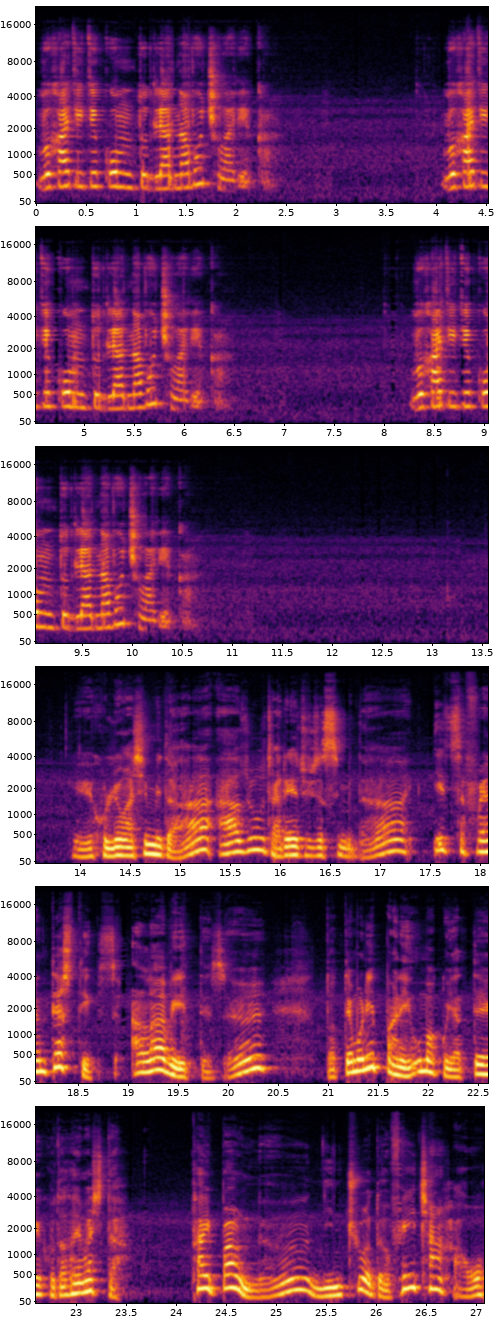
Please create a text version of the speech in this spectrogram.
Вы хотите комнату для одного человека? Вы хотите комнату для одного человека? Вы хотите комнату для одного человека? 예, 훌륭하십니다. 아주 잘해 주셨습니다. It's fantastic. I love it. とっても立派にうまくやってくださいました。太棒了，您做的非常好。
